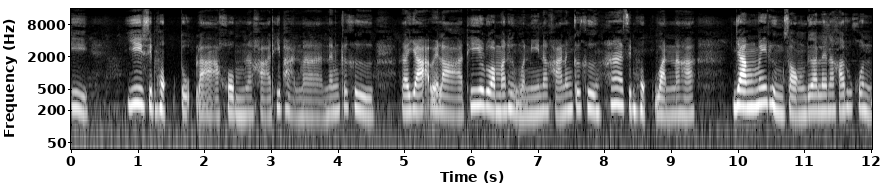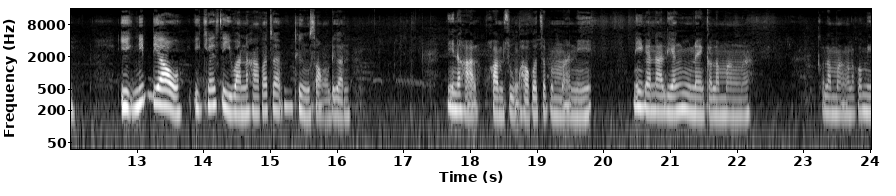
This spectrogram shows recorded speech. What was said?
ที่ 26 ตุลาคมนะคะที่ผ่านมานั่นก็คือระยะเวลาที่รวมมาถึงวันนี้นะคะ นั่นก็คือ 56 วันนะคะ ยังไม่ถึง 2 เดือนเลยนะคะ ทุกคนอีกนิดเดียวอีกแค่ 4 วันนะคะ ก็จะถึง 2 เดือน นี่นะคะ ความสูงเขาก็จะประมาณนี้ นี่กันดาเลี้ยงอยู่ในกระมังนะกระมังแล้วก็มี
